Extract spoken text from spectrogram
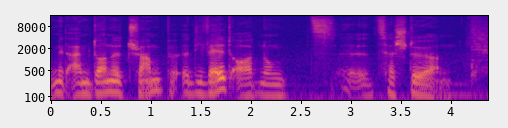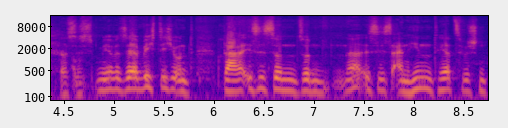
mit einem Donald Trump äh, die Weltordnung äh, zerstören. Das ist mir sehr wichtig und da ist es so ein, so ein ne, es ist ein Hin und Her zwischen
